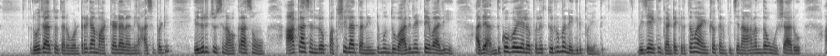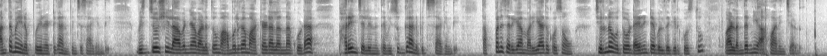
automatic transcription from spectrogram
రోజాతో తన ఒంటరిగా మాట్లాడాలని ఆశపడి ఎదురుచూసిన అవకాశం ఆకాశంలో పక్షిలా తన ఇంటి ముందు వాలినట్టే వాలి. అది అందుకోబోయే లోపల తుర్రుమని ఎగిరిపోయింది విజయ్కి గంట క్రితం ఆ ఇంట్లో కనిపించిన ఆనందం హుషారు అంతమైన పోయినట్టుగా అనిపించసాగింది. మిస్ జోషి లావణ్య వాళ్ళతో మామూలుగా మాట్లాడాలన్నా కూడా భరించలేనంత విసుగ్గా అనిపించసాగింది. తప్పనిసరిగా మర్యాద కోసం చిరునవ్వుతో డైనింగ్ టేబుల్ దగ్గరికి వస్తూ వాళ్ళందరినీ ఆహ్వానించాడు.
